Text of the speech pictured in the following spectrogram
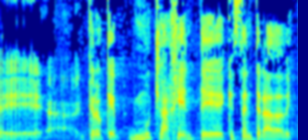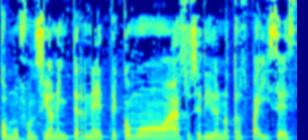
eh, creo que mucha gente que está enterada de cómo funciona Internet, de cómo ha sucedido en otros países,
